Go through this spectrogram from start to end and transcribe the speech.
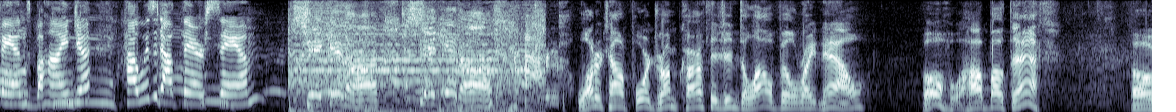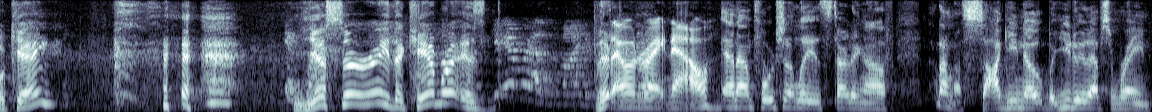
fans behind you. How is it out there, Sam? Shake it off. Shake it off. Watertown Fort Drum Carthage in Delisle right now. Oh, how about that? Okay. yes, sir. The camera is. There Zone right now. And unfortunately, it's starting off not on a soggy note, but you do have some rain.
